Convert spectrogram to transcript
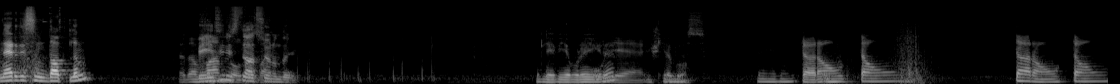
Neredesin tatlım? Ya da Benzin olur, Van. istasyonundayım. Levye buraya Oh girer. yeah, işte bu. Girmez. Daron, don. Daron, don.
